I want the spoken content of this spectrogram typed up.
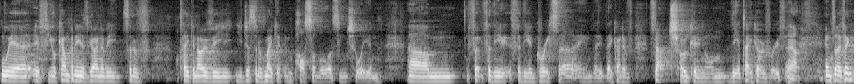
where if your company is going to be sort of taken over, you, you just sort of make it impossible essentially, and um, for, for, the for the aggressor, and they, they kind of start choking on their takeover effort. Yeah. And so I think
